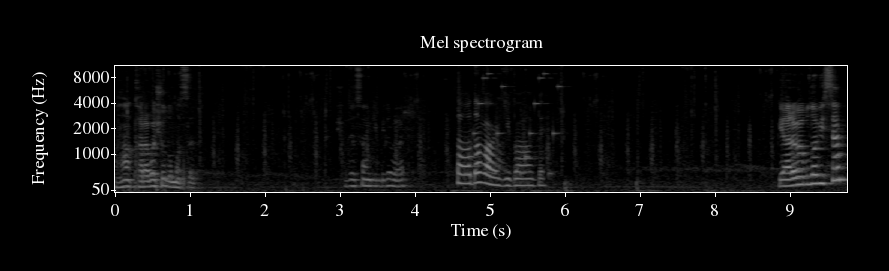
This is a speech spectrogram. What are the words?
Aha karabaş uluması. Şurada sanki biri var. Sağda var gibi abi. Bir araba bulabilsem.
